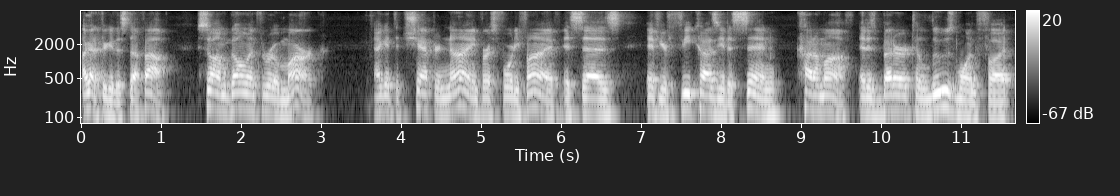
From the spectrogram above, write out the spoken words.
I gotta figure this stuff out. So I'm going through Mark. I get to chapter nine, verse forty-five. It says, If your feet cause you to sin, cut them off. It is better to lose one foot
